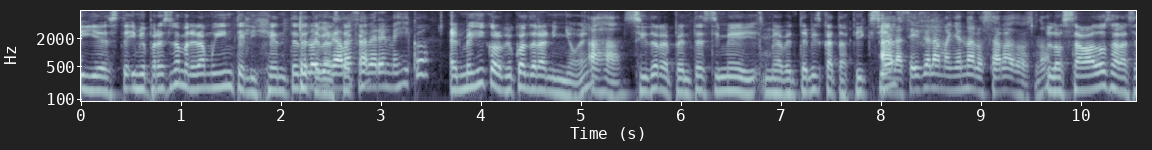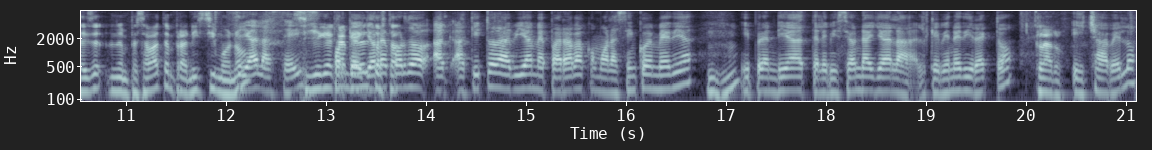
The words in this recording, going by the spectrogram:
Y este y me parece una manera muy inteligente ¿Tú de lo TV llegabas Azteca. a ver en México? En México lo vi cuando era niño, ¿eh? Ajá. Sí, de repente sí me, me aventé mis catafixias. A las 6 de la mañana los sábados, ¿no? Los sábados a las 6 empezaba tempranísimo, ¿no? Sí, a las 6. Sí llegué a porque cambiar yo recuerdo, a- aquí todavía me paraba como a las cinco y media y prendía televisión de allá, la- el que viene directo, Claro. y Chabelo.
